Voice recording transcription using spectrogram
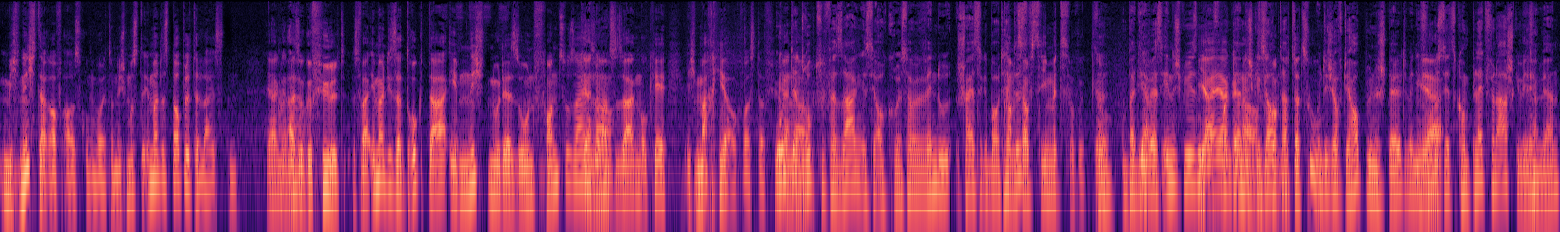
mich nicht darauf ausruhen wollte und ich musste immer das Doppelte leisten. Ja, genau. Also gefühlt. Es war immer dieser Druck da, eben nicht nur der Sohn von zu sein, Genau. sondern zu sagen, okay, ich mache hier auch was dafür. Und Genau. der Druck zu versagen ist ja auch größer, weil wenn du Scheiße gebaut kommt es hättest. auf sie mit zurück. gell? So. Und bei dir Ja. wäre es ähnlich gewesen, Ja, der ja, Freund, der genau. nicht Das geglaubt kommt hat dazu. und dich auf die Hauptbühne stellt, wenn die Ja. Fotos jetzt komplett für den Arsch gewesen wären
